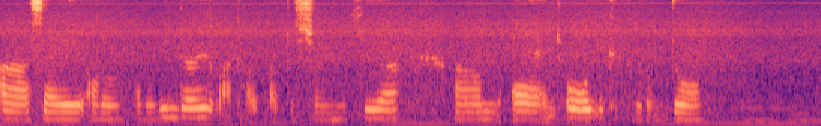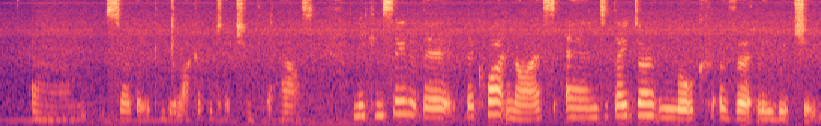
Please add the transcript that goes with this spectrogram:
uh, say on a, on a window like I've, I've just shown you here um, and or you could put it on the door um, so that it can be like a protection for the house. And you can see that they're, they're quite nice and they don't look overtly witchy.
